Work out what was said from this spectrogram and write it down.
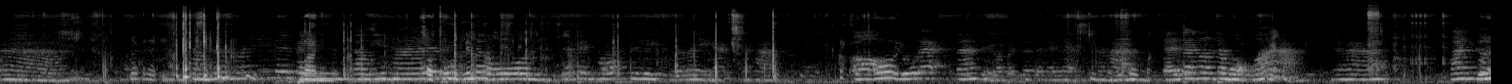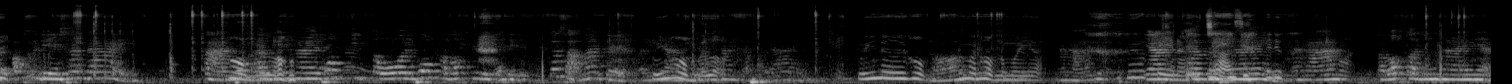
อ่าไม่เป็นไรอีกจำได้ไหมได้เป็นวันแอลดีไฮด์ขอโทษได้ไหมล่ะโนได้เป็นคอร์ซิลิกหรืออะไรอย่างเงี้ยนะคะ ขอโทษก็รู้แล้วนะเดี๋ยวเราไปเจอกันในแลบนะคะแต่อาจารย์นนท์จะบอกว่านะคะมันเกิดออกซิเดชันได้ สารพวกแอลดีไฮด์พวกคีโตนพวกคาร์บอกซิลิกแอซิดก็สามารถเกิดปฏิกิริยารีแอคชั่นกลับมาได้ วิเนยหอมให้มันหอมทำไมอะ นะคะไม่โออย่าเคงนะแออิลจดีฉาสิไฮด์นะคะคาร์บอกซอดีไฮด์เนี่ย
